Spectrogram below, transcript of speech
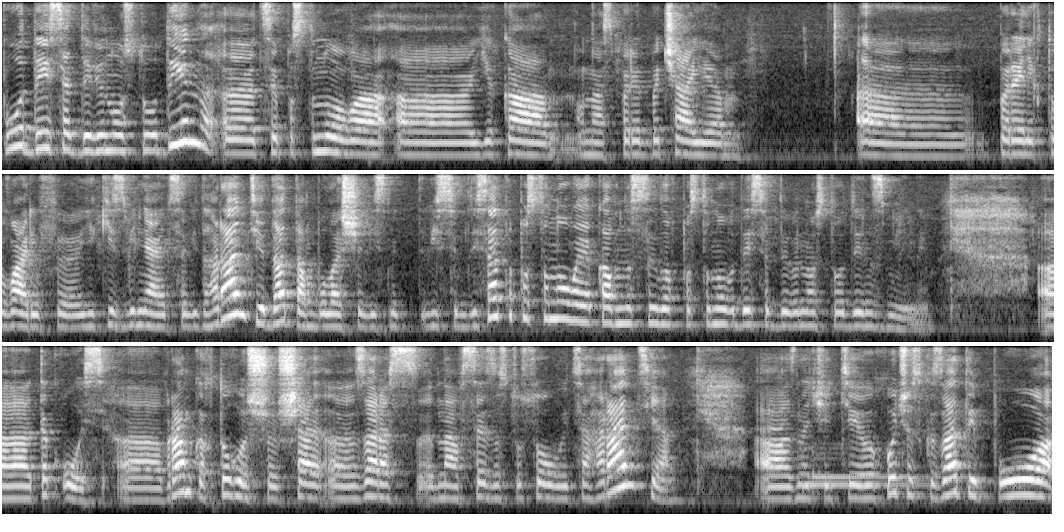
по 1091 е, це постанова, яка у нас передбачає е, перелік товарів, які звільняються від гарантії. Да? Там була ще 80-та постанова, яка вносила в постанову 1091 зміни. Так ось, в рамках того, що зараз на все застосовується гарантія, Значить, е, хочу сказати по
